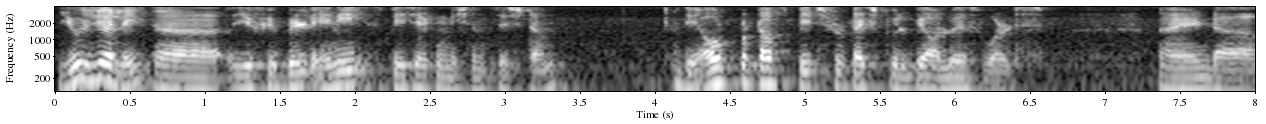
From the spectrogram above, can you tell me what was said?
usually uh, if you build any speech recognition system the output of speech to text will be always words. And uh,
